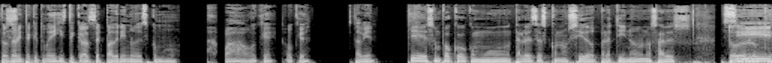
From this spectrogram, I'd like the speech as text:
Entonces, ahorita que tú me dijiste que vas a ser padrino, es como, ah, wow, ok, ok, está bien. Sí, es un poco como tal vez desconocido para ti, ¿no? No sabes todo lo que...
